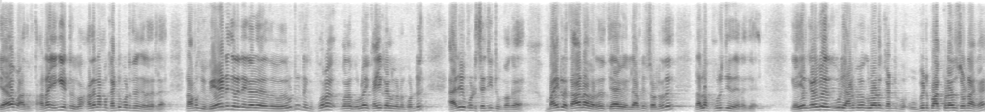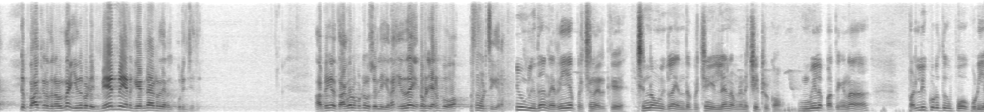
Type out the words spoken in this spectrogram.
தேவை அது தானாக இயங்கிட்டு இருக்கோம். அதை நம்ம கட்டுப்படுத்தணுங்கிறதில்ல நமக்கு வேணுங்கிற நிகழ்வு விட்டு நீங்கள் புற உள்ள கை கால்களை கொண்டு அறிவு கொண்டு செஞ்சுட்டு போங்க மைண்டில் தானாக வர்றது தேவையில்லை அப்படின்னு சொல்கிறது நல்லா புரிஞ்சுது எனக்கு. ஏற்கனவே இருக்கக்கூடிய அனுபவங்களோட கட்டு ஒப்பிட்டு பார்க்கக்கூடாதுன்னு சொன்னாங்க. பார்க்குறதுனால பார்க்கறதுனால தான் இதனுடைய மேன்மை எனக்கு என்னன்றது எனக்கு புரிஞ்சுது. அப்படிங்கிற தகவலை மட்டும் சொல்லிக்கிறேன். இதுதான் என்னுடைய அனுபவம். முடிச்சுக்கிறேன். இவங்களுக்கு தான் நிறைய பிரச்சனை இருக்குது சின்னவங்களுக்குலாம் எந்த பிரச்சனையும் இல்லைன்னு நம்ம நினச்சிட்டு இருக்கோம். உண்மையில் பார்த்தீங்கன்னா பள்ளிக்கூடத்துக்கு போகக்கூடிய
